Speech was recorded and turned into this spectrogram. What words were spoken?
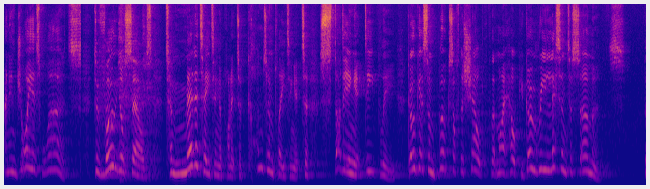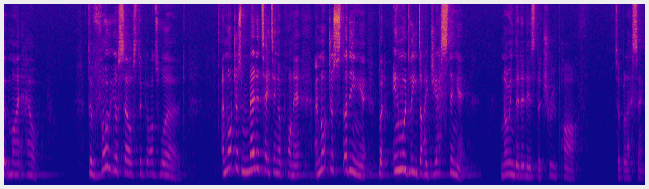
and enjoy its words. Devote yourselves to meditating upon it, to contemplating it, to studying it deeply. Go get some books off the shelf that might help you. Go re listen to sermons that might help. Devote yourselves to God's word. And not just meditating upon it and not just studying it, but inwardly digesting it, knowing that it is the true path to blessing.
